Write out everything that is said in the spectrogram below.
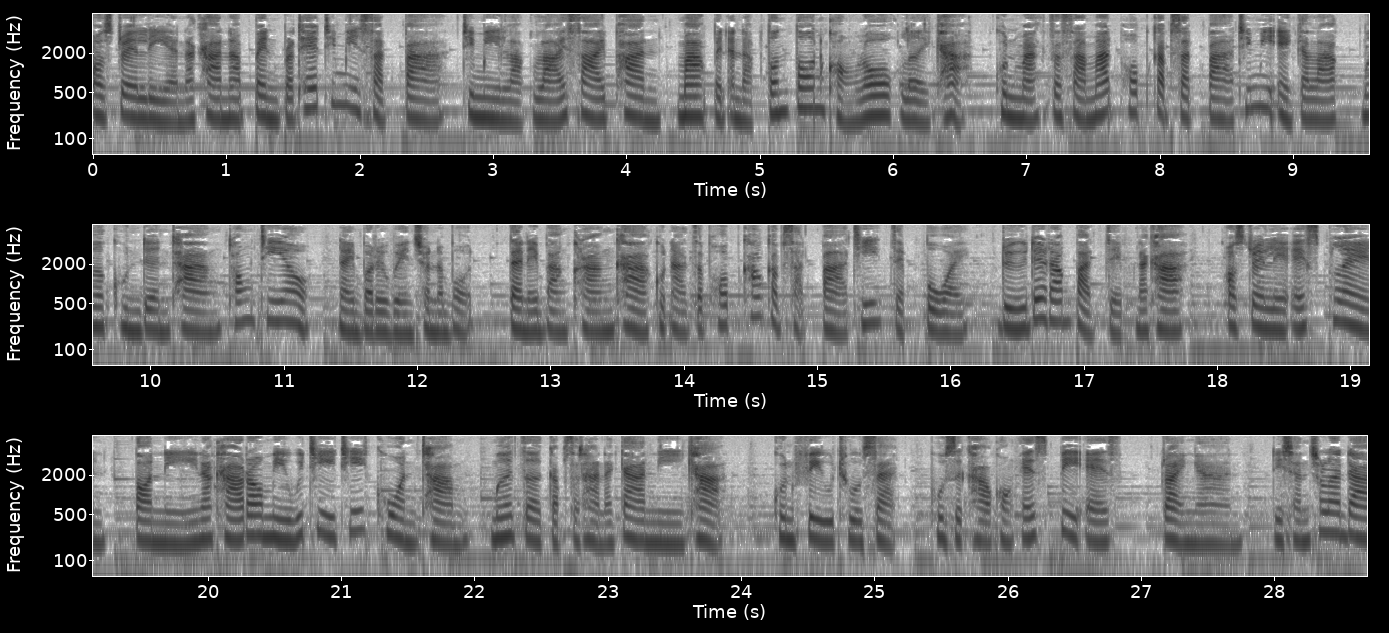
ออสเตรเลียนะคะนับเป็นประเทศที่มีสัตว์ป่าที่มีหลากหลายสายพันธุ์ มากเป็นอันดับต้นๆของโลกเลยค่ะ คุณมักจะสามารถพบกับสัตว์ป่าที่มีเอกลักษณ์ เมื่อคุณเดินทางท่องเที่ยวในบริเวณชนบท แต่ในบางครั้งค่ะ คุณอาจจะพบเข้ากับสัตว์ป่าที่เจ็บป่วย หรือได้รับบาดเจ็บนะคะ Australia Explain ตอนนี้นะคะเรามีวิธีที่ควรทำเมื่อเจอกับสถานการณ์นี้ค่ะ คุณฟิลทูแซกผู้สื่อข่าวของ SBS รายงาน ดิฉันชลดา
